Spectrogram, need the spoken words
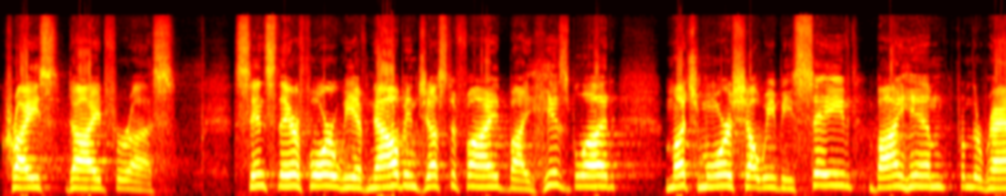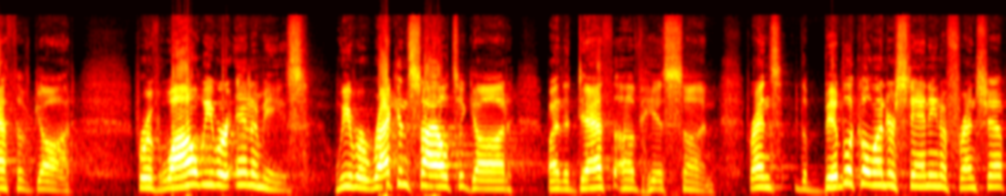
Christ died for us. Since therefore we have now been justified by his blood, much more shall we be saved by him from the wrath of God. For if while we were enemies, we were reconciled to God by the death of his Son. Friends, the biblical understanding of friendship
